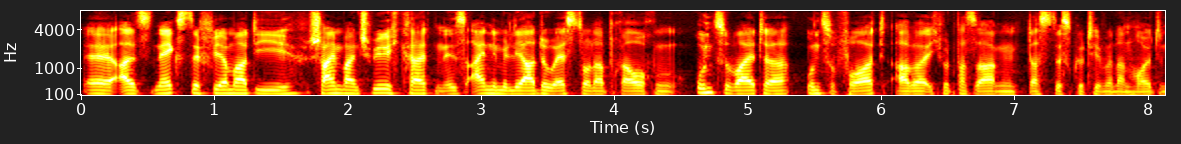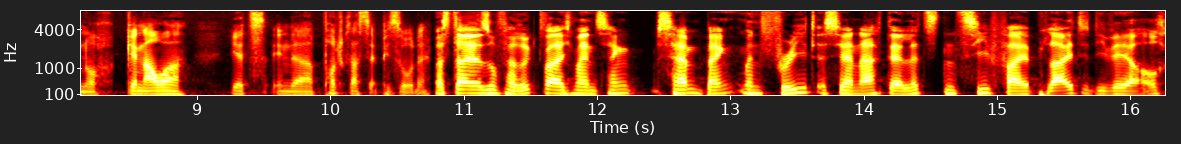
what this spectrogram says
äh, als nächste Firma, die scheinbar in Schwierigkeiten ist, eine Milliarde US-Dollar brauchen und so weiter weiter und so fort. Aber ich würde mal sagen, das diskutieren wir dann heute noch genauer jetzt in der Podcast-Episode. Was da ja so verrückt war, ich meine, Sam Bankman-Fried ist ja nach der letzten CFI-Pleite, die wir ja auch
